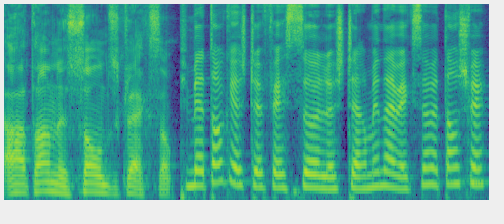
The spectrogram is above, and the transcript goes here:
entendre le son du klaxon. Puis mettons que je te fais ça, là, je termine avec ça. Mettons, je fais.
